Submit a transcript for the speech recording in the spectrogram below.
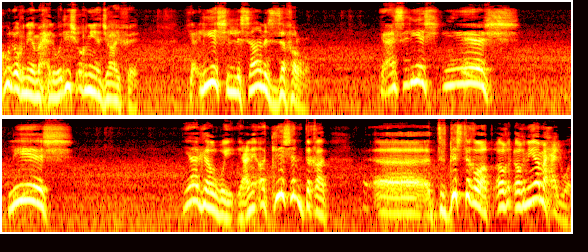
قول أغنية ما حلوة ليش أغنية جايفة؟ يعني ليش اللسان الزفر؟ يعني ليش ليش؟ ليش؟ يا قلبي يعني ليش انتقد أه ليش تغلط؟ أغنية ما حلوة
